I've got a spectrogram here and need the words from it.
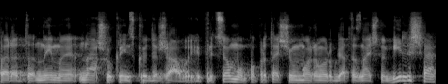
перед ними нашою українською державою. І при цьому, попри те, що ми можемо виробляти значно більше,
